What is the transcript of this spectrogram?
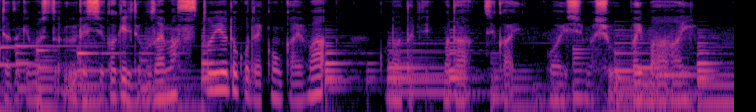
ただけましたら嬉しい限りでございます。というところで今回はこの辺りでまた次回お会いしましょう。バイバーイ。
